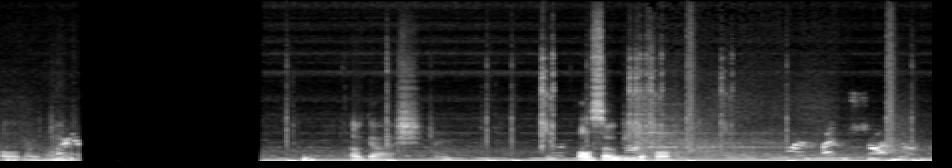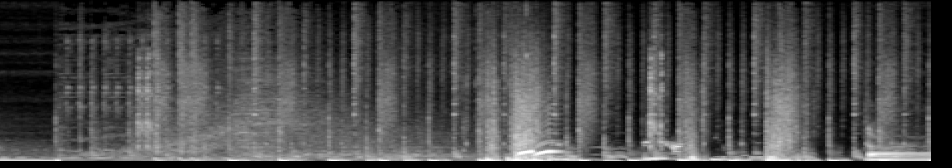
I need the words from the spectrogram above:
All of our. Mario. Oh gosh. Also beautiful. I'm, shotgun. Turn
